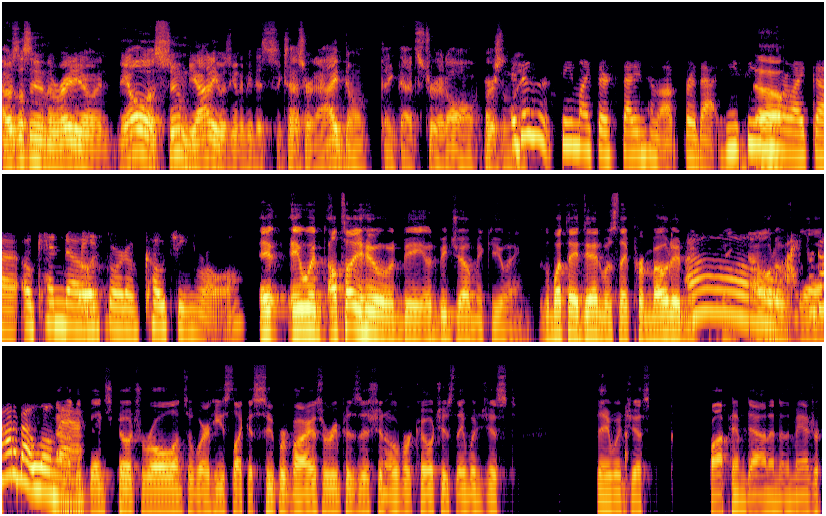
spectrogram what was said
I was listening to the radio and they all assumed Yadi was going to be the successor. And I don't think that's true at all, personally. It doesn't seem like they're setting him up for that. He seems no. more like a Oquendo really? sort of coaching role. It it would I'll tell you who it would be. It would be Joe McEwing. What they did was they promoted oh, out of I the, forgot about Lil out of the bench coach role into where he's like a supervisory position over coaches. They would just they would just pop him down into the manager.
